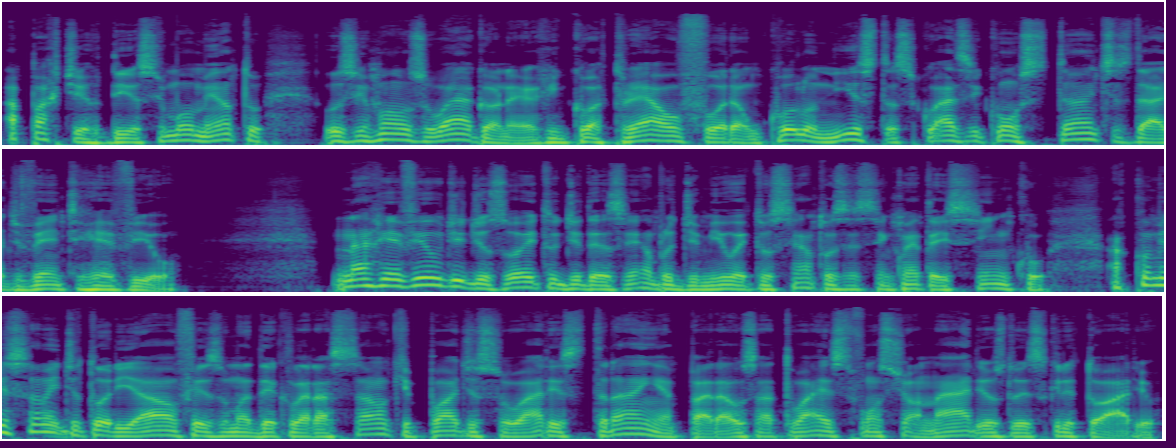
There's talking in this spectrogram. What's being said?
A partir desse momento, os irmãos Wagoner e Cottrell foram colunistas quase constantes da Advent Review. Na review de 18 de dezembro de 1855, a comissão editorial fez uma declaração que pode soar estranha para os atuais funcionários do escritório.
